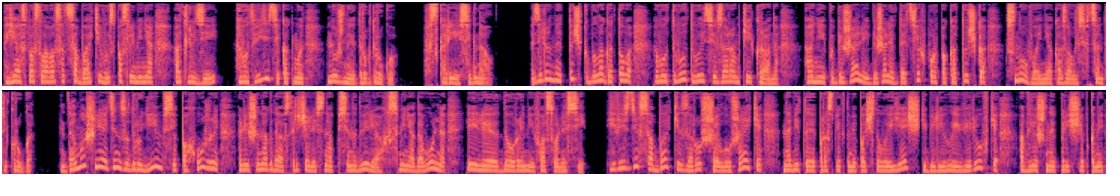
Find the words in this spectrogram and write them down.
Я спасла вас от собаки, вы спасли меня от людей. Вот видите, как мы нужны друг другу? Скорее сигнал». Зеленая точка была готова вот-вот выйти за рамки экрана. Они побежали и бежали до тех пор, пока точка снова не оказалась в центре круга. Дома шли один за другим, все похожие, лишь иногда встречались надписи на дверях «С меня довольно» или «До ре фасоль оси». И везде собаки, заросшие лужайки, набитые проспектами почтовые ящики, бельевые веревки, обвешанные прищепками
